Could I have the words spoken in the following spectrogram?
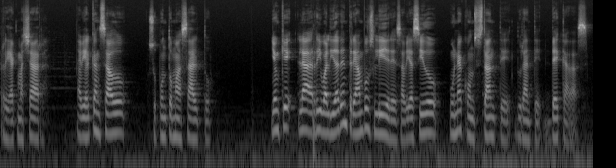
Riek Machar, había alcanzado su punto más alto. Y aunque la rivalidad entre ambos líderes había sido una constante durante décadas,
